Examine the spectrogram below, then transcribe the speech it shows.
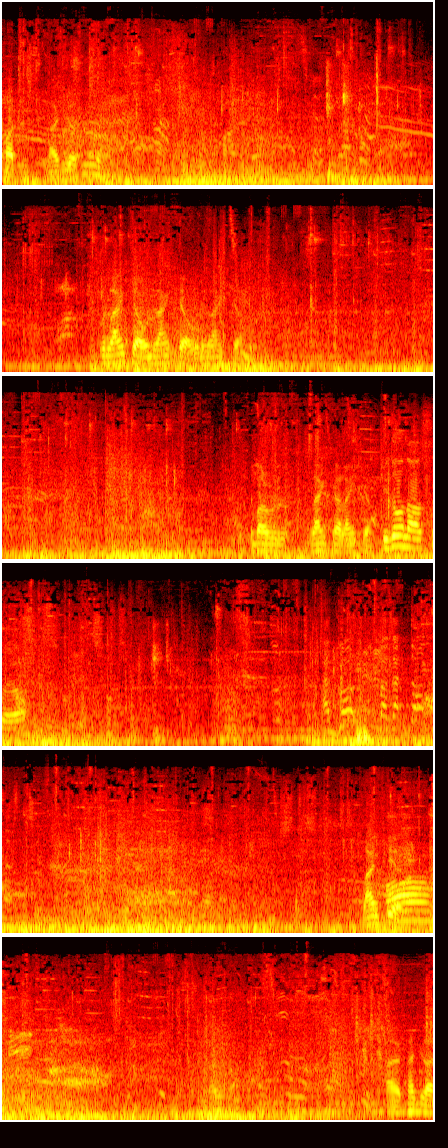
컷 나이스. 우리 라인 키야 우리 라인 키야 우리 라인 키야 제발 우리 라인 키야 라인 키야 위도 나왔어요. 라인 키야 아, 아 가지 가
